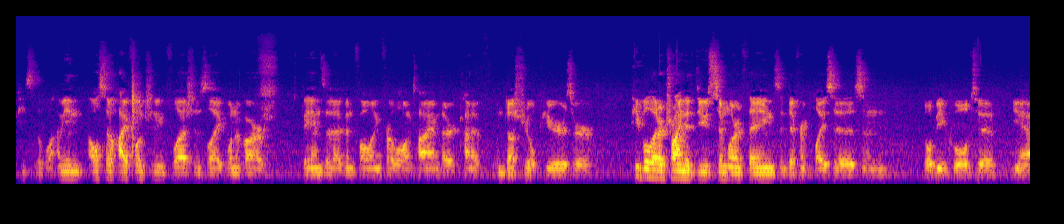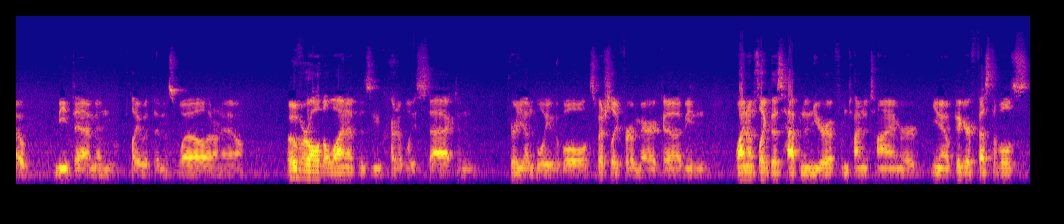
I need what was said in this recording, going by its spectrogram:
piece of the. I mean, also High Functioning Flesh is like one of our bands that I've been following for a long time. That are kind of industrial peers or people that are trying to do similar things in different places, and it'll be cool to you know meet them and play with them as well. I don't know. Overall, the lineup is incredibly stacked and pretty unbelievable, especially for America. I mean, lineups like this happen in Europe from time to time, or you know, bigger festivals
